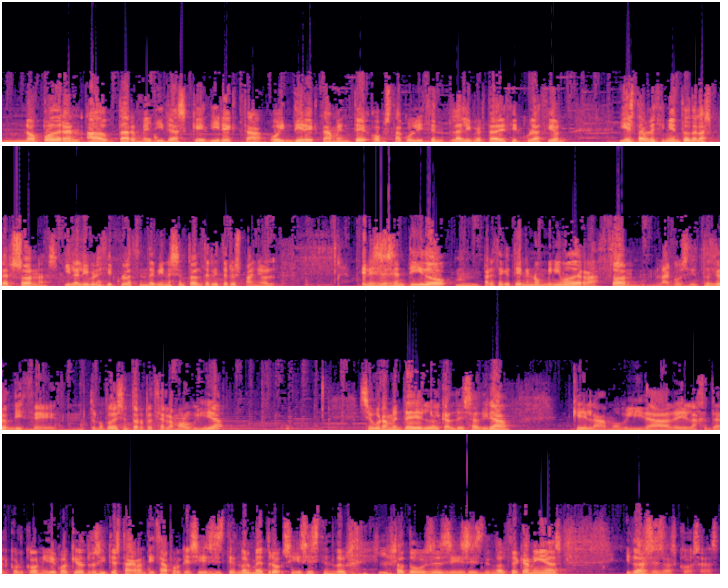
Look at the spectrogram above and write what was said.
no podrán adoptar medidas que directa o indirectamente obstaculicen la libertad de circulación y establecimiento de las personas y la libre circulación de bienes en todo el territorio español. En ese sentido, mm, parece que tienen un mínimo de razón. La Constitución dice, tú no puedes entorpecer la movilidad. Seguramente la alcaldesa dirá que la movilidad de la gente de Alcorcón y de cualquier otro sitio está garantizada porque sigue existiendo el metro, sigue existiendo los autobuses, sigue existiendo el cercanías y todas esas cosas.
